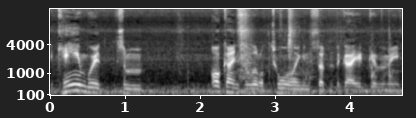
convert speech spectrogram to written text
It came with some all kinds of little tooling and stuff that the guy had given me.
